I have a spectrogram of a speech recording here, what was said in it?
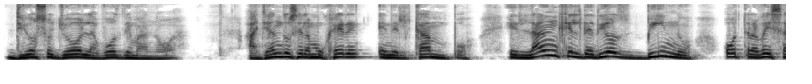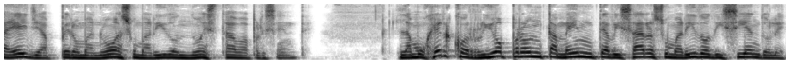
Dios oyó la voz de Manoah. Hallándose la mujer en el campo, el ángel de Dios vino otra vez a ella, pero Manoah, su marido, no estaba presente. La mujer corrió prontamente a avisar a su marido diciéndole,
